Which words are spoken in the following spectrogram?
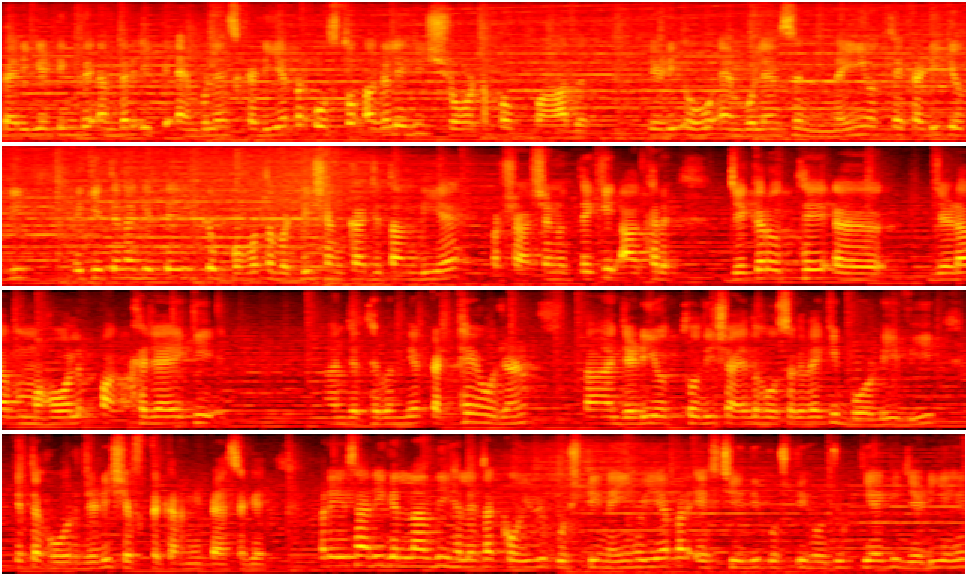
ਬੈਰੀਗੇਟਿੰਗ ਦੇ ਅੰਦਰ ਇੱਕ ਐਂਬੂਲੈਂਸ ਖੜੀ ਹੈ, ਪਰ ਉਸ ਤੋਂ ਅਗਲੇ ਹੀ ਸ਼ਾਟ ਤੋਂ ਬਾਅਦ ਜਿਹੜੀ ਉਹ ਐਂਬੂਲੈਂਸ ਨਹੀਂ ਉੱਥੇ ਖੜੀ, ਕਿਉਂਕਿ ਇਹ ਕਿਤੇ ਨਾ ਕਿਤੇ ਇੱਕ ਬਹੁਤ ਵੱਡੀ ਸ਼ੰਕਾ ਜਤਾਉਂਦੀ ਹੈ ਪ੍ਰਸ਼ਾਸਨ ਉੱਤੇ ਕਿ ਆਖਰ ਜੇਕਰ ਉੱਥੇ ਜਿਹੜਾ ਮਾਹੌਲ ਭੱਖ ਜਾਏ ਕਿ ਜਥੇਬੰਦੀਆਂ ਇਕੱਠੇ ਹੋ ਜਾਣ, ਤਾਂ ਜਿਹੜੀ ਉੱਥੋਂ ਦੀ ਸ਼ਾਇਦ ਹੋ ਸਕਦਾ ਕਿ ਬੋਡੀ ਵੀ ਕਿਤੇ ਹੋਰ ਜਿਹੜੀ ਸ਼ਿਫਟ ਕਰਨੀ ਪੈ ਸਕੇ। ਪਰ ਇਹ ਸਾਰੀ ਗੱਲਾਂ ਦੀ ਹਲੇ ਤੱਕ ਕੋਈ ਵੀ ਪੁਸ਼ਟੀ ਨਹੀਂ ਹੋਈ ਹੈ, ਪਰ ਇਸ ਚੀਜ਼ ਦੀ ਪੁਸ਼ਟੀ ਹੋ ਚੁੱਕੀ ਹੈ ਕਿ ਜਿਹੜੀ ਇਹ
